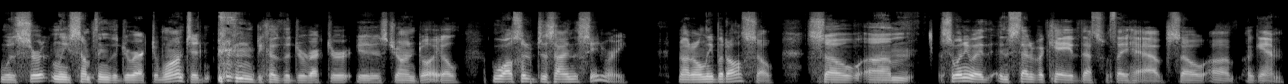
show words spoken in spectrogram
was certainly something the director wanted because the director is John Doyle, who also designed the scenery, not only but also. So um, so anyway, instead of a cave, that's what they have. So uh, again,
